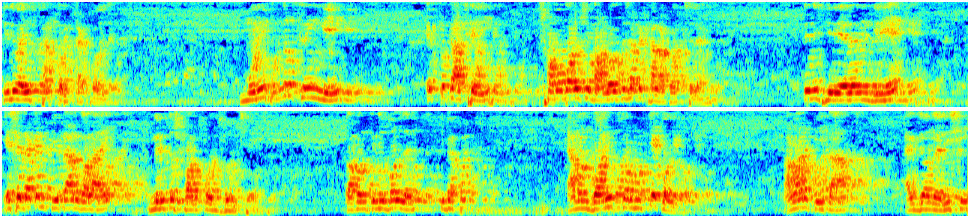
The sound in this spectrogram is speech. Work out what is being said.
তিনি ওই স্থান পরিত্যাগ করলেন। মণিপুত্র শৃঙ্গী একটু কাছেই সমবয়সী বালকদের সাথে খেলা করছিলেন। তিনি ফিরে এলেন গৃহে এসে দেখেন পিতার গলায় মৃত সর্প ঝুলছে। তখন তিনি বললেন, কি ব্যাপার? এমন গরিব কর্ম কে করল? আমার পিতা একজন ঋষি,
